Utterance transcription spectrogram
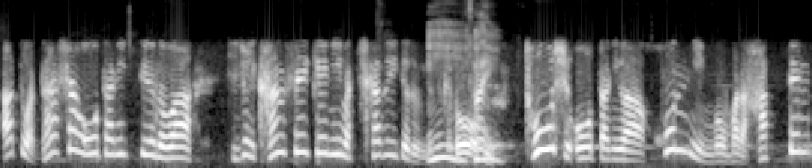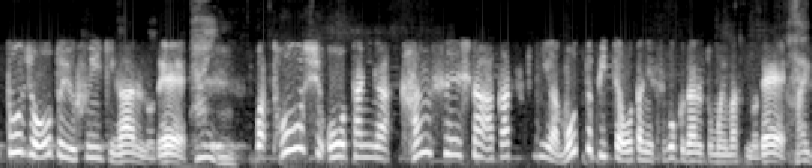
あとは打者大谷っていうのは非常に完成形に今近づいてるんですけど、ええはい投手大谷は本人もまだ発展途上という雰囲気があるので、はい。まあ、投手大谷が完成した暁にはもっとピッチャー大谷すごくなると思いますので、はい。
